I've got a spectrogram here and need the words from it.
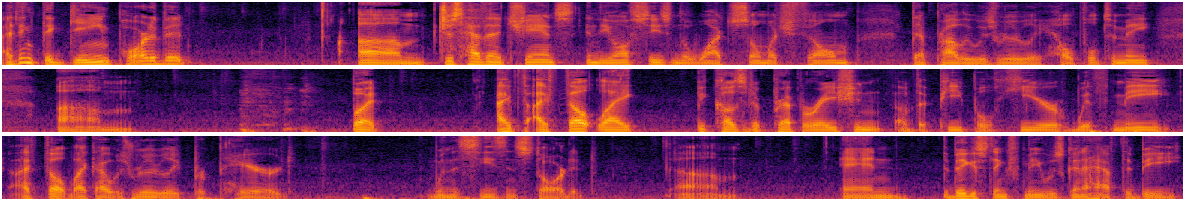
I think the game part of it, um, just having a chance in the off season to watch so much film, that probably was really, really helpful to me. Um, but I, I felt like because of the preparation of the people here with me, I felt like I was really, really prepared when the season started. Um, and the biggest thing for me was going to have to be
